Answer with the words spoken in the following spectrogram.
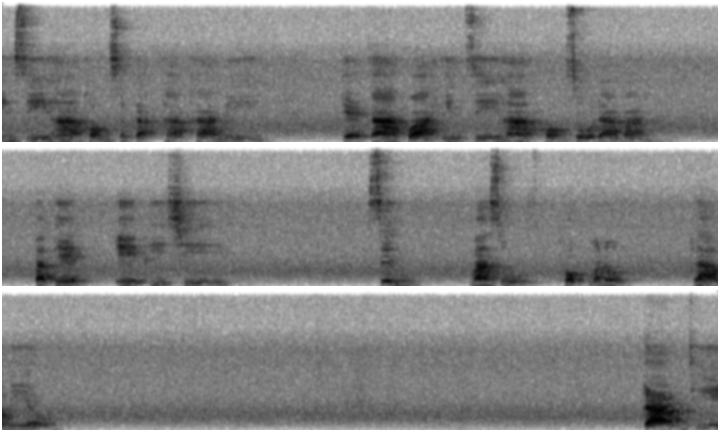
อินทรีห้าของสกทาคามี แก่กล้ากว่าอินทรีห้าของโสดาบัน ประเภท APC ซึ่งมาสู่พบมนุษย์คราวเดียว กามที่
